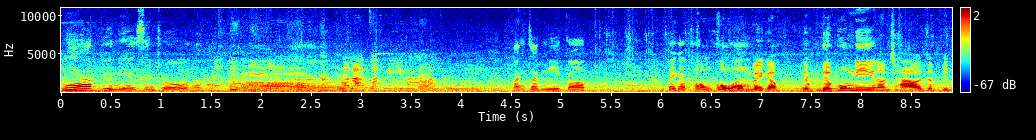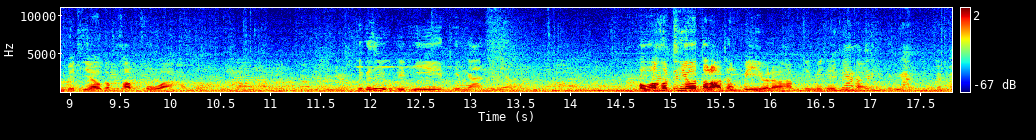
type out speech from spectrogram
เนี่ยครับอยู่นี่เซ็นทรัลครับผมหลังจากนี้นะคะหลังจากนี้หลังจากนี้ก็ไปกับครขออบงคขรัองวผมไปกับเดี๋ยวเดี๋ยวพรุ่งนี้ตอนเช้าจะบินไปเที่ยวกับครอบครัวครับ เดี๋ยวก็จะอยู่กับพี่ๆทีมงานที่เนี่ยแหละครับ เพราะว่าเขาเที่ยวตลอดทั้งปีอยู่แล้วครับ ที่ไม่ใช่ปีนี่ใหเราม่จะเห็นเป็นงานคู่กันไหม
